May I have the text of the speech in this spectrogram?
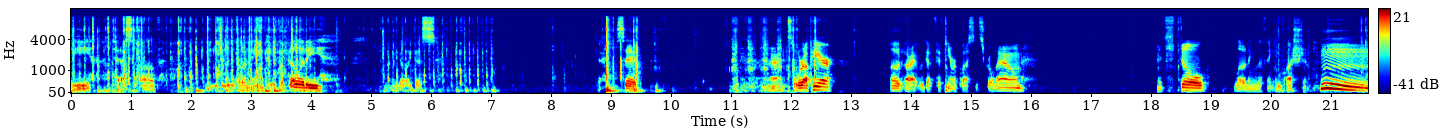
The test of the loading capability. We go like this. Okay, save. All right, so we're up here. Load. All right, we've got 15 requests. Let's scroll down. It's still loading the thing in question. Hmm,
